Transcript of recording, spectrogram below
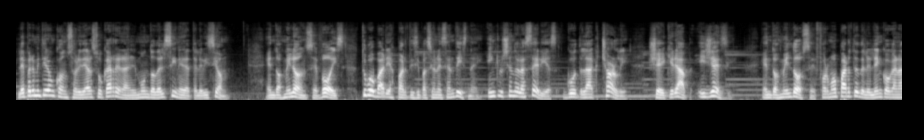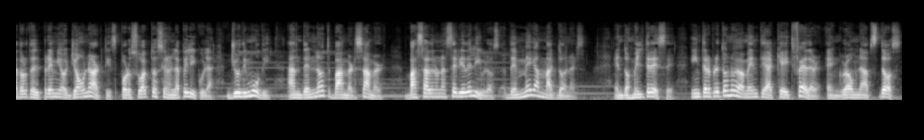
le permitieron consolidar su carrera en el mundo del cine y de televisión. En 2011, Boyce tuvo varias participaciones en Disney, incluyendo las series Good Luck Charlie, Shake It Up y Jessie. En 2012 formó parte del elenco ganador del premio Young Artist por su actuación en la película Judy Moody and the Not Bummer Summer, basada en una serie de libros de Megan McDonald's. En 2013, interpretó nuevamente a Kate Feather en Grown Ups 2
